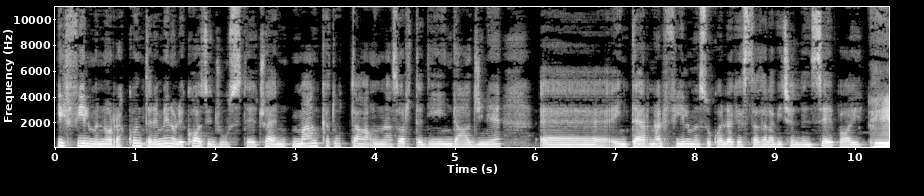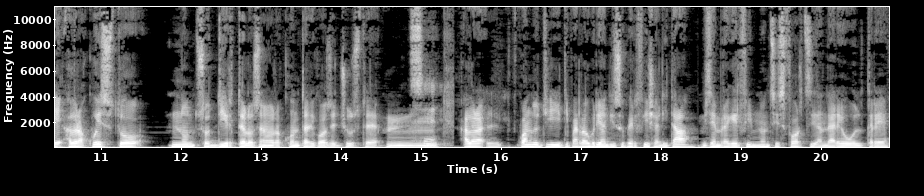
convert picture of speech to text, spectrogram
il film non racconta nemmeno le cose giuste, cioè manca tutta una sorta di indagine eh, interna al film su quella che è stata la vicenda in sé poi. E allora questo non so dirtelo se non racconta le cose giuste. Mm, sì. Allora, quando ti, ti parlavo prima di superficialità, mi sembra che il film non si sforzi di andare oltre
